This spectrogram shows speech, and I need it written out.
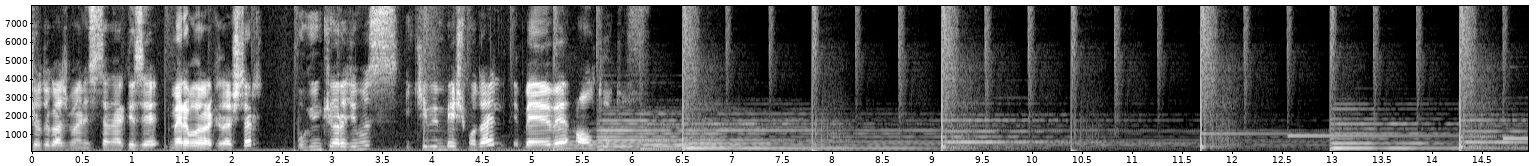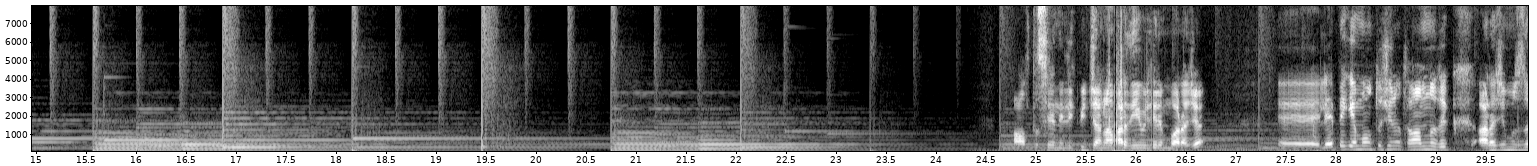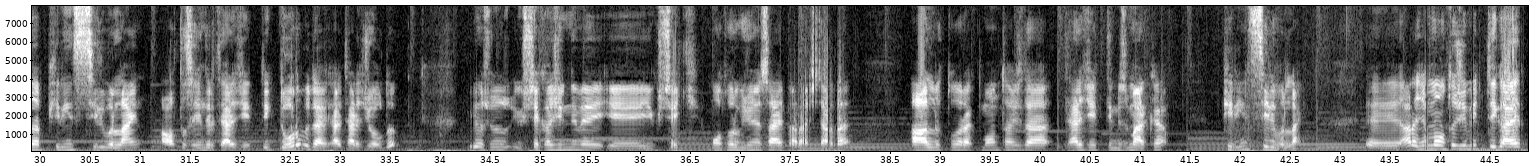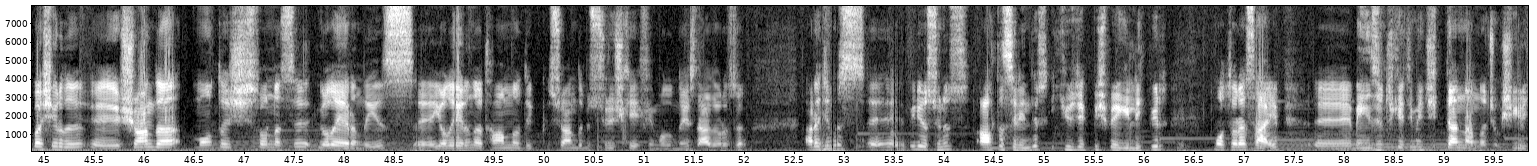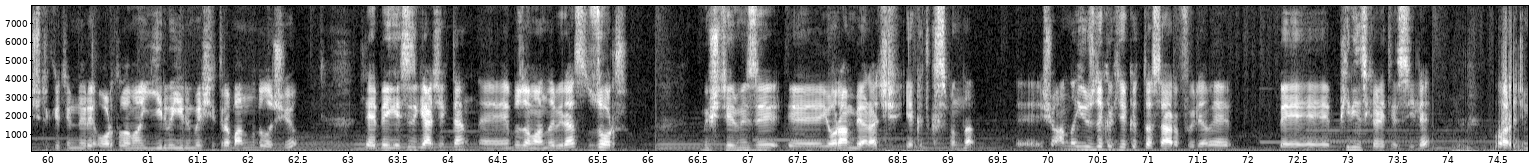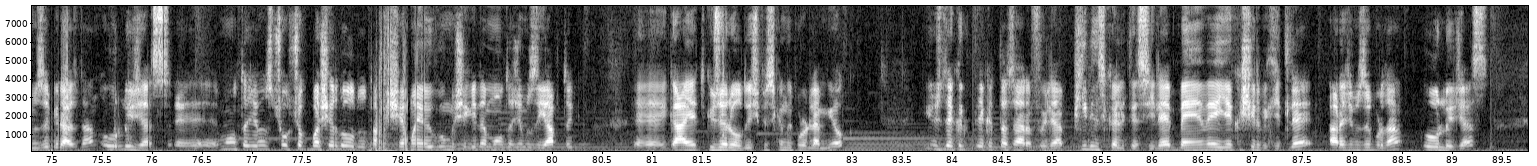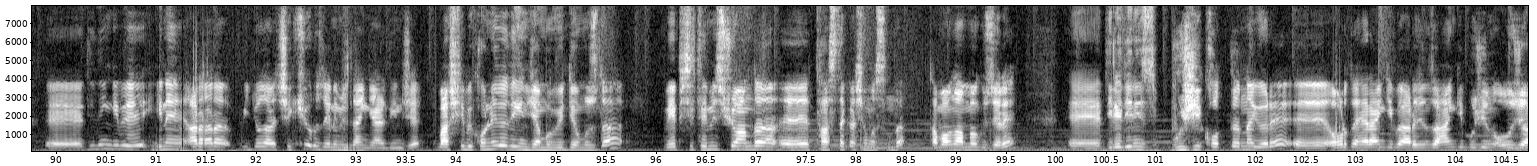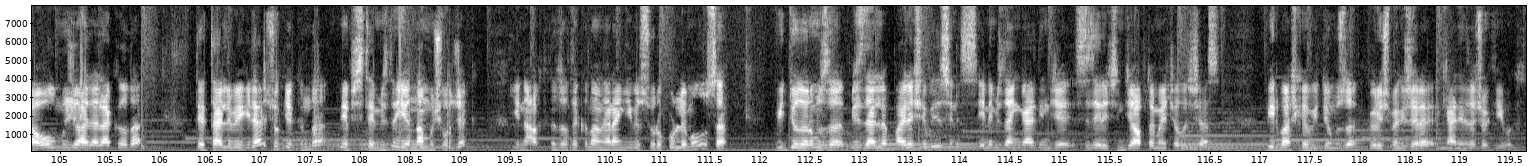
Çırtogaz Mühendisliğinden herkese merhabalar arkadaşlar. Bugünkü aracımız 2005 model BMW 630. Altı senelik bir canavar diyebilirim bu araca. E, LPG montajını tamamladık. Aracımızda Prince Silverline 6 silindir tercih ettik. Doğru bir ter- tercih oldu. Biliyorsunuz yüksek hacimli ve e, yüksek motor gücüne sahip araçlarda ağırlıklı olarak montajda tercih ettiğimiz marka Prince Silverline. E, aracın montajı bitti. Gayet başarılı. E, şu anda montaj sonrası yol ayarındayız. E, yol ayarını da tamamladık. Şu anda bir sürüş keyfi modundayız daha doğrusu. Aracımız e, biliyorsunuz 6 silindir 270 beygirlik bir motora sahip. E, benzin tüketimi ciddi anlamda çok. Şehir içi tüketimleri ortalama 20-25 litre bandında dolaşıyor. LPG'siz gerçekten e, bu zamanda biraz zor. Müşterimizi e, yoran bir araç yakıt kısmında. E, şu anda %40 yakıt tasarrufuyla ve e, Prince kalitesiyle bu aracımızı birazdan uğurlayacağız. E, montajımız çok çok başarılı oldu. Tam şemaya uygun bir şekilde montajımızı yaptık. E, gayet güzel oldu. Hiçbir sıkıntı problem yok. %40 yakıt tasarrufuyla, Prince kalitesiyle, BMW'ye yakışır bir kitle aracımızı buradan uğurlayacağız. Ee, dediğim gibi yine ara ara videolar çekiyoruz elimizden geldiğince. Başka bir konuya da değineceğim bu videomuzda. Web sitemiz şu anda e, taslak aşamasında tamamlanmak üzere. E, dilediğiniz buji kodlarına göre e, orada herhangi bir aracınıza hangi bujinin olacağı olmayacağı ile alakalı da detaylı bilgiler çok yakında web sitemizde yayınlanmış olacak. Yine aklınıza takılan herhangi bir soru problemi olursa videolarımızı bizlerle paylaşabilirsiniz. Elimizden geldiğince sizler için cevaplamaya çalışacağız. Bir başka videomuzda görüşmek üzere. Kendinize çok iyi bakın.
